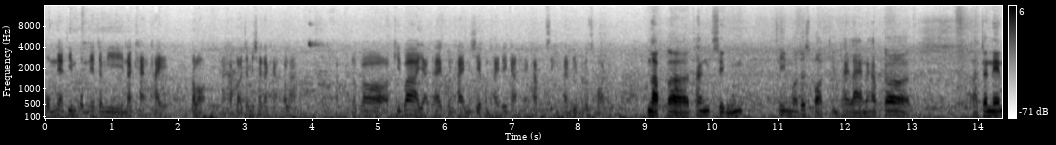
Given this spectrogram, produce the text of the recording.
ผมเนี่ยทีมผมเนี่ยจะมีนักแข่งไทย ตลอดนะครับเราจะไม่ใช่นักแข่งฝรั่งนะครับแล้วก็คิดว่าอยากจะให้คนไทยมาเชียร์คนไทยด้วยกันนะครับสิงห์พันดีมอเตอร์สปอร์ตสำหรับเอ่อทางสิงห์ทีมมอเตอร์สปอร์ตทีมไทยแลนด์นะครับก็อาจจะเน้น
